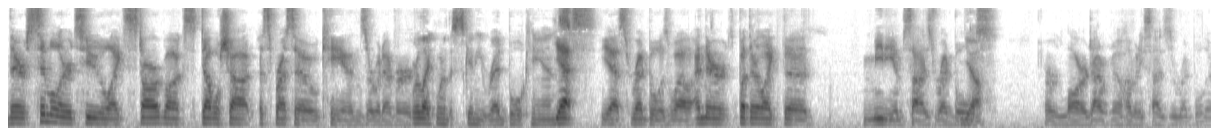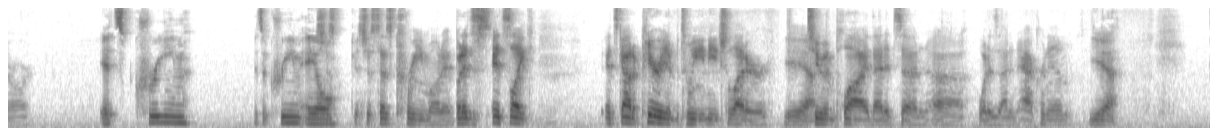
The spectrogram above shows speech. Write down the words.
they're similar to like Starbucks double shot espresso cans or whatever. Or like one of the skinny Red Bull cans. Yes, yes, Red Bull as well, and they're but they're like the medium sized Red Bulls. Yeah. Or large. I don't know how many sizes of Red Bull there are. It's cream. It's a cream ale. just, it just says cream on it, but it's it's like it's got a period between each letter yeah. to imply that it's an uh, what is that an acronym? Yeah.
